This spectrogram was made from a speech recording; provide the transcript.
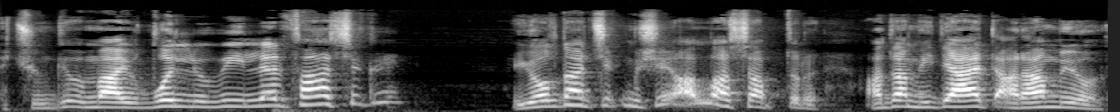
E çünkü ma yudillu. E, yoldan çıkmış şey Allah saptırır. Adam hidayet aramıyor.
